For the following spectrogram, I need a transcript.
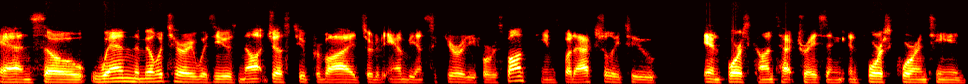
and so when the military was used not just to provide sort of ambient security for response teams but actually to enforce contact tracing, enforce quarantine.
